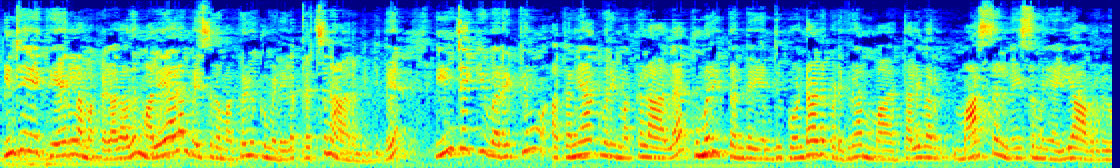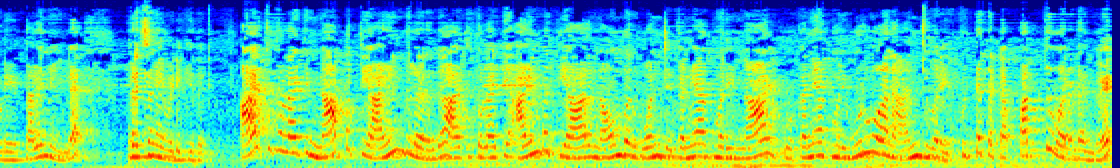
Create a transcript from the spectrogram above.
இன்றைய கேரள மக்கள் அதாவது மலையாளம் பேசுற மக்களுக்கும் இடையில பிரச்சனை ஆரம்பிக்குது. இன்றைக்கு வரைக்கும் கன்னியாகுமரி மக்களால குமரி தந்தை என்று கொண்டாடப்படுகிற ம- தலைவர் மார்சல் நேசமணி ஐயா அவர்களுடைய தலைமையில பிரச்சனை வெடிக்குது. ஆயிரத்தி தொள்ளாயிரத்தி நாற்பத்தி ஐந்துல இருந்து ஆயிரத்தி தொள்ளாயிரத்தி ஐம்பத்தி ஆறு நவம்பர் ஒன்று கன்னியாகுமரி நாள் கன்னியாகுமரி உருவான அன்று வரை கிட்டத்தட்ட பத்து வருடங்கள்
